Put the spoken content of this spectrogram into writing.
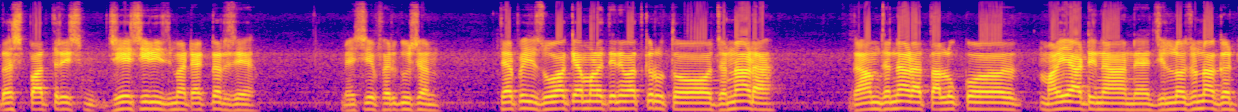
દસ પાંત્રીસ જે સિરીઝમાં ટ્રેક્ટર છે. Massey Ferguson. ત્યાર પછી જોવા ક્યાં મળે તેની વાત કરું તો જનાળા ગામ જનાળા તાલુકો માળિયાહાટીના અને જિલ્લો જુનાગઢ.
